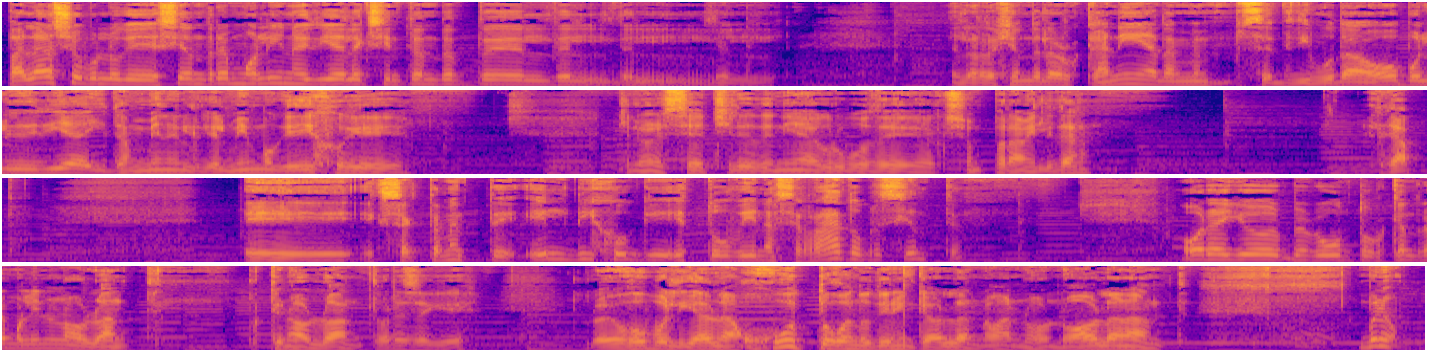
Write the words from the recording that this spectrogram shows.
Palacio, por lo que decía Andrés Molina, hoy día el ex intendente del, de la región de la Orcanía, también diputado Ópoli hoy día, y también el, mismo que dijo que, que la Universidad de Chile tenía grupos de acción paramilitar, el GAP. Eh, exactamente, él dijo que esto viene hace rato, presidente. Ahora yo me pregunto por qué Andrés Molina no habló antes. ¿Por qué no habló antes? Parece que los de Ópoli hablan justo cuando tienen que hablar, no, no, no hablan antes. Bueno,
